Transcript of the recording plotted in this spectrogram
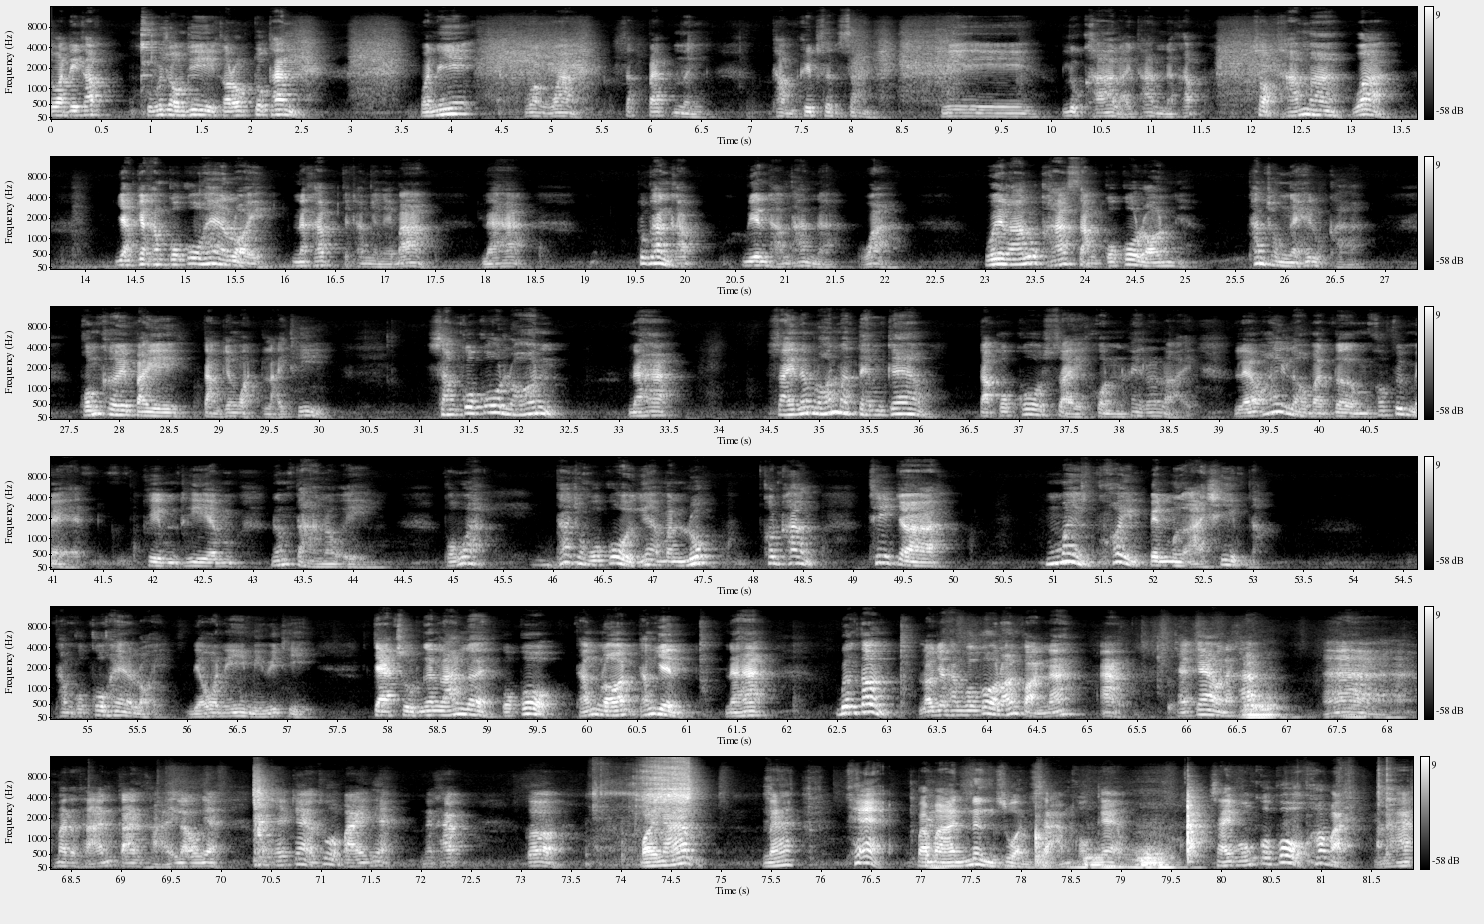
สวัสดีครับ คุณผู้ชมที่เคารพทุกท่าน วันนี้ว่างๆสักแป๊บหนึ่งทำคลิปสั้นๆ มีลูกค้าหลายท่านนะครับ สอบถามมาว่าอยากจะทำโกโก้ให้อร่อยนะครับ จะทำยังไงบ้างนะฮะทุกท่านครับเรียนถามท่านนะว่า เวลาลูกค้าสั่งโกโก้ร้อนเนี่ยท่านชงไงให้ลูกค้า ผมเคยไป ต่างจังหวัดหลายที่ สั่งโกโก้ร้อนนะฮะใส่น้ำร้อนมาเต็มแก้ว ตักโกโก้ใส่คนให้ละลาย แล้วให้เรามาเติมคอฟฟี่เมดครีมเทียมน้ำตาลเราเองผมว่าถ้าชงโกโก้อย่างเงี้ยมันลุกค่อนข้างที่จะไม่ค่อยเป็นมืออาชีพนะทำโกโก้ให้อร่อย เดี๋ยววันนี้มีวิธี แจกสูตรเงินล้านเลยโกโก้ ทั้งร้อนทั้งเย็นนะฮะเบื้องต้นเราจะทำโกโก้ร้อนก่อนนะอะใช้แก้วนะครับอ่ามาตรฐานการขายเราเนี่ยใช้แก้วทั่วไปเนี่ยนะครับ ก็ปล่อยน้ำนะแค่ประมาณ1ส่วน3ของแก้ว ใส่ผงโกโก้เข้าไปนะฮะ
